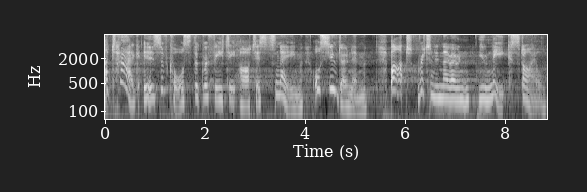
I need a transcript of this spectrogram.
A tag is, of course, the graffiti artist's name or pseudonym, but written in their own unique style.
